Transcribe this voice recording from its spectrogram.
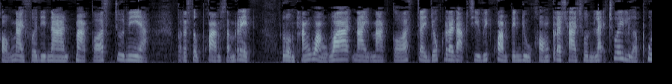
ของนายเฟอร์ดินานมาโกสจูเนียประสบความสำเร็จ รวมทั้งหวังว่านายมาโกสจะยกระดับชีวิตความเป็นอยู่ของประชาชนและช่วยเหลือผู้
